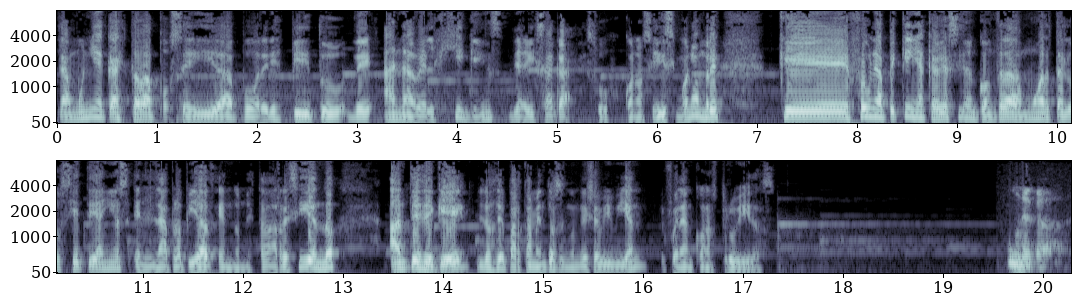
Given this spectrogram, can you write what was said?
la muñeca estaba poseída por el espíritu de Annabel Higgins, de ahí saca su conocidísimo nombre, que fue una pequeña que había sido encontrada muerta a los siete años en la propiedad en donde estaba residiendo, antes de que los departamentos en donde ella vivían fueran construidos. Una cara.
